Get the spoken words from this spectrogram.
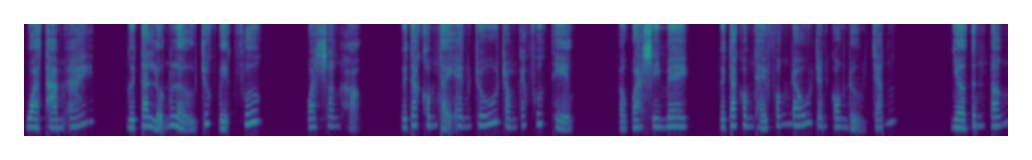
qua tham ái, người ta lưỡng lự trước việc phước, qua sân hận, người ta không thể an trú trong các phước thiện và qua si mê, người ta không thể phấn đấu trên con đường chánh nhờ tinh tấn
